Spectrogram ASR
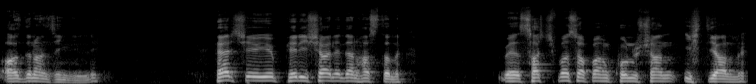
Azdıran zenginlik. Her şeyi perişan eden hastalık ve saçma sapan konuşan ihtiyarlık.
